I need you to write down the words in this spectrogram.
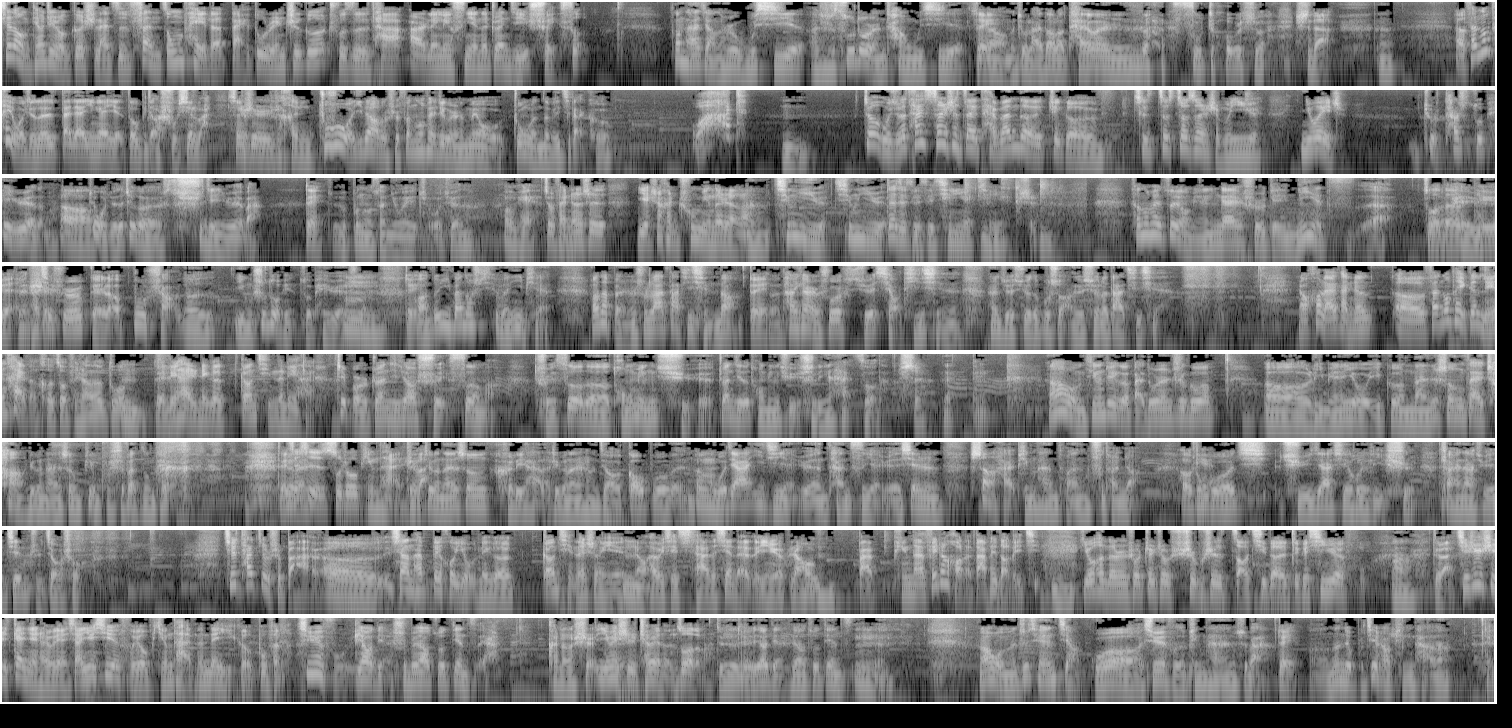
现在我们听到这首歌是来自范宗沛的《摆渡人之歌》，出自他二零零四年的专辑《水色》。刚才讲的是无锡啊，是苏州人唱无锡，现在我们就来到了台湾人的苏州，是吧？是的，嗯，呃，范宗沛，我觉得大家应该也都比较熟悉了吧，算是很出乎我意料的是，范宗沛这个人没有中文的维基百科。what？嗯，就我觉得他算是在台湾的这个，这这这算是什么音乐？New Age？就是他是做配乐的嘛。哦就我觉得这个世界音乐吧，对就是不能算 New Age，我觉得。，OK，就反正是也是很出名的人了。嗯，轻音乐，轻音乐。对对对对，轻音乐，轻音乐是范宗沛最有名应该是给聂子做的的配配乐对他其实给了不少的影视作品做配乐，是吧？嗯，对啊，都一般都是一些文艺片。然后他本人是拉大提琴的，对呃他一开始说学小提琴，但是觉得学的不爽，就学了大提琴。然后后来反正呃，范宗沛跟林海的合作非常的多。嗯对，林海是那个钢琴的林海。这本专辑叫《水色》嘛，《水色》的同名曲，专辑的同名曲是林海做的。是对对。然后我们听这个《摆渡人之歌》，呃，里面有一个男生在唱，这个男生并不是范宗沛，对，这是苏州平台是吧？这个男生可厉害了，这个男生叫高博文，嗯国家一级演员、弹词演员，现任上海评弹团副团长，OK 中国曲曲艺家协会理事，上海大学兼职教授。其实他就是把呃，像他背后有那个钢琴的声音，嗯然后还有一些其他的现代的音乐，然后把平弹非常好的搭配到了一起。嗯有很多人说这就是不是早期的这个新乐府，嗯，对吧？其实是概念上有点像，因为新乐府有平弹的那一个部分嘛，新乐府要点是不是要做电子呀？可能是因为是陈伟伦做的嘛。对对对，要点是要做电子。嗯对。然后我们之前讲过新乐府的评弹是吧？对，啊，那就不介绍评弹了。对，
